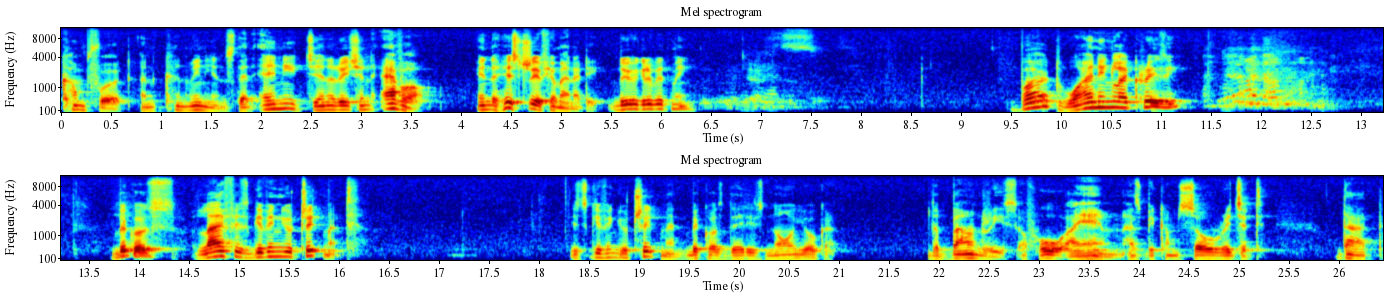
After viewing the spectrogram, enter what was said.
comfort and convenience than any generation ever in the history of humanity. Do you agree with me? Yes. But whining like crazy because life is giving you treatment. It's giving you treatment because there is no yoga. The boundaries of who I am has become so rigid that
